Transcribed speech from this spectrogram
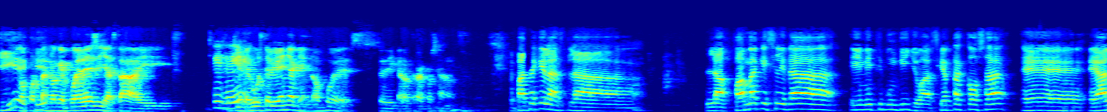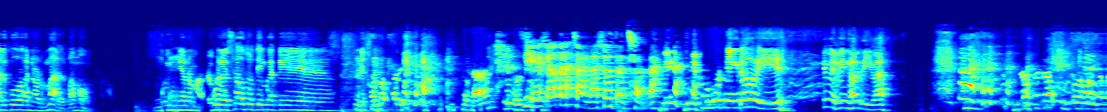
Sí, es aportas que- lo que puedes y ya está. Y Sí, a quien le sí. guste bien y a quien no, pues se dedicar a otra cosa, ¿no? Lo que pasa es que la, la, la fama que se le da en este mundillo a ciertas cosas eh, es algo anormal, vamos. Muy, anormal. Pero bueno, eso es otro tema que mejor no sale. Sí, esa es otra charla, es otra charla. me, me pongo negro y, me vengo arriba. Me ha sacado un poco la.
